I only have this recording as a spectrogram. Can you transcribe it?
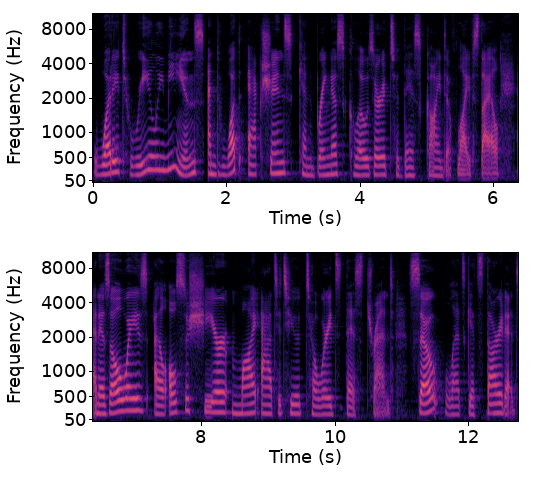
what it really means, and what actions can bring us closer to this kind of lifestyle. And as always, I'll also share my attitude towards this trend. So let's get started.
